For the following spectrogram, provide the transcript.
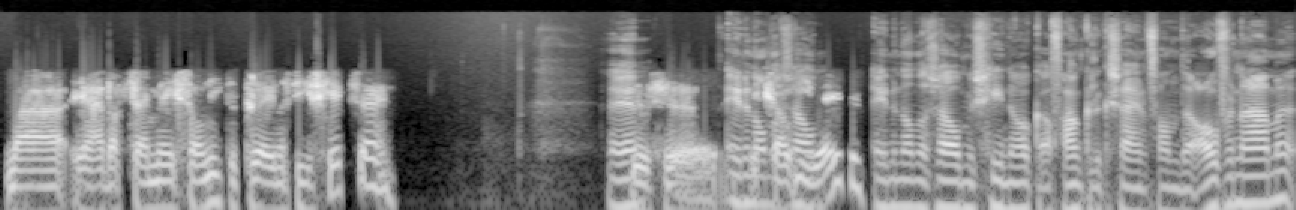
Maar ja, dat zijn meestal niet de trainers die geschikt zijn. Ja, dus, een, en ander zal, een en ander zal misschien ook afhankelijk zijn van de overname.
